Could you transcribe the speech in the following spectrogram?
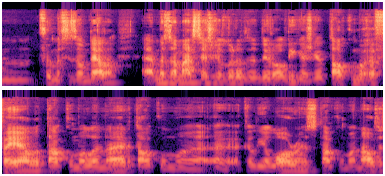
um, foi uma decisão dela, uh, mas a Márcia é jogadora de, de Euroliga, tal como a Rafaela, tal como a Laneira, tal como a, a Kalia Lawrence, tal como a Náusea,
